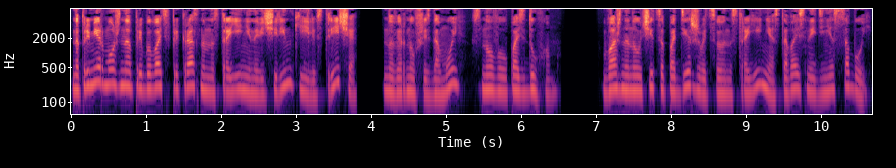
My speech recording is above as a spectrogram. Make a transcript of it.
Например, можно пребывать в прекрасном настроении на вечеринке или встрече, но, вернувшись домой, снова упасть духом. Важно научиться поддерживать свое настроение, оставаясь наедине с собой,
